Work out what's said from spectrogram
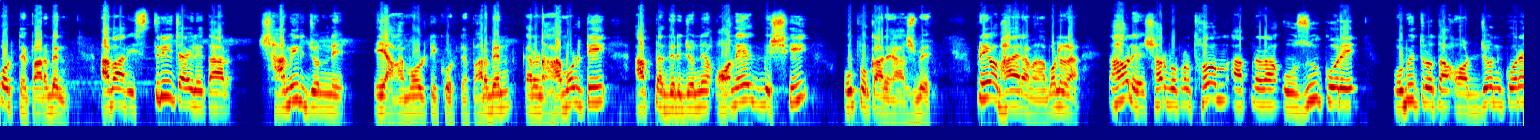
করতে পারবেন। আবার স্ত্রী চাইলে তার স্বামীর জন্য এই আমলটি করতে পারবেন। কারণ আমলটি আপনাদের জন্য অনেক বেশি উপকারে আসবে। প্রিয় ভাইরা মা বোনেরা তাহলে সর্বপ্রথম আপনারা উজু করে পবিত্রতা অর্জন করে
